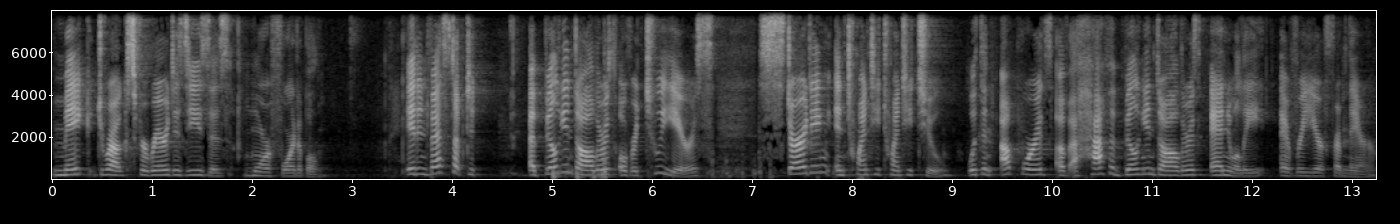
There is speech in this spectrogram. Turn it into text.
make drugs for rare diseases more affordable. It invests up to a billion dollars over two years starting in 2022, with an upwards of a half a billion dollars annually every year from there.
